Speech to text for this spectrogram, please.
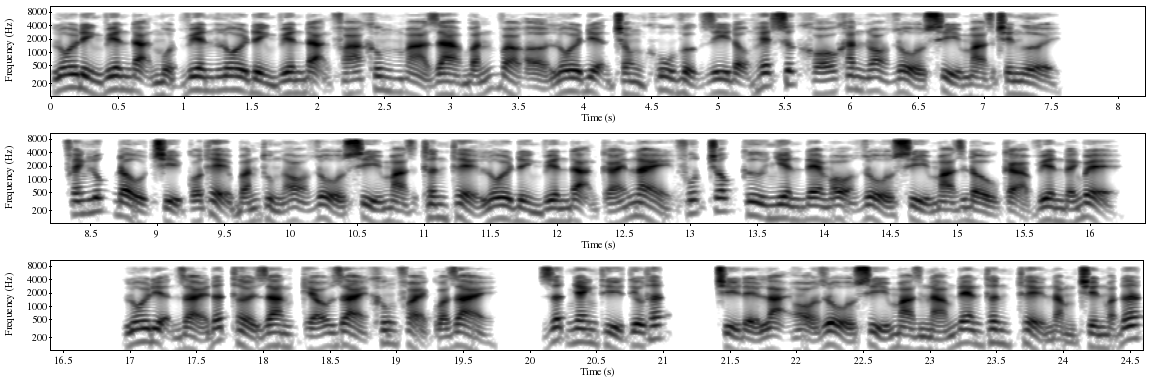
Lôi đỉnh viên đạn một viên lôi đỉnh viên đạn phá không mà ra bắn vào ở lôi điện trong khu vực di động hết sức khó khăn lọ rổ xỉ mà trên người. Phanh lúc đầu chỉ có thể bắn thùng ọ rổ xỉ mà thân thể lôi đỉnh viên đạn cái này phút chốc cư nhiên đem ọ rổ xỉ mà đầu cả viên đánh bể. Lôi điện giải đất thời gian kéo dài không phải quá dài, rất nhanh thì tiêu thất, chỉ để lại họ rổ xỉ mà nám đen thân thể nằm trên mặt đất,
